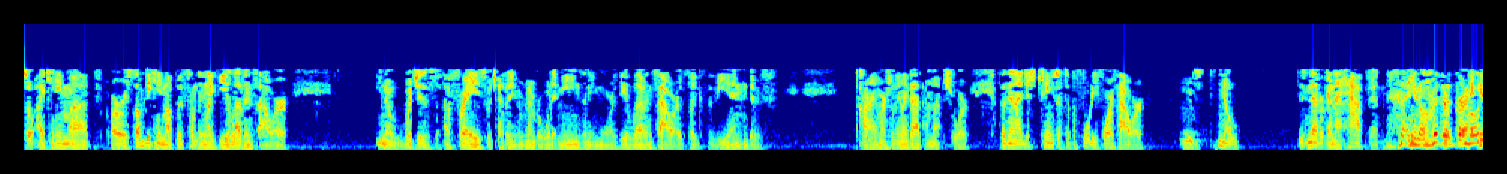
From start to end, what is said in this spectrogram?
so I came up, or somebody came up with something like the eleventh hour. You know, which is a phrase which I don't even remember what it means anymore. The eleventh hour. It's like the end of time or something like that. I'm not sure. But then I just changed that to the forty fourth hour Mm. which you know is never going to happen. you know, the, the Right. most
